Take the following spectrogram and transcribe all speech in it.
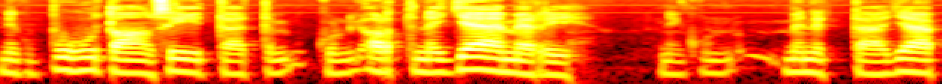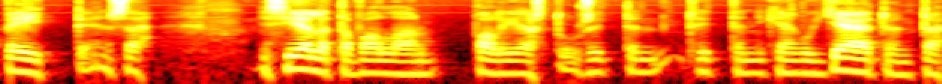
niin kuin puhutaan siitä, että kun Arktinen jäämeri niin kuin menettää jääpeitteensä, niin siellä tavallaan paljastuu sitten, sitten ikään kuin jäätöntä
